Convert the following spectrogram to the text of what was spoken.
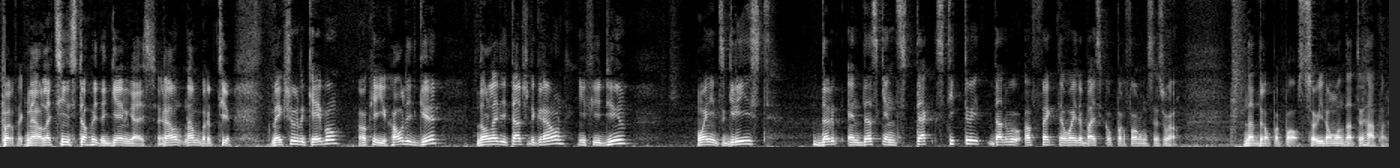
Perfect. Now let's install it again guys. Round number two. Make sure the cable okay you hold it good. Don't let it touch the ground. If you do when it's greased dirt and dust can stack, stick to it. That will affect the way the bicycle performs as well. That dropper post so you don't want that to happen.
